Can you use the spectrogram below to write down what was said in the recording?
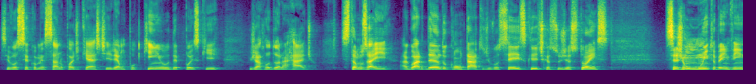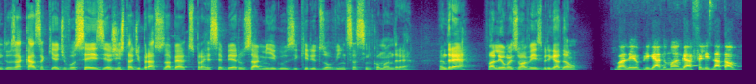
Se você começar no podcast, ele é um pouquinho depois que já rodou na rádio. Estamos aí, aguardando o contato de vocês, críticas, sugestões. Sejam muito bem-vindos. A casa aqui é de vocês e a gente está de braços abertos para receber os amigos e queridos ouvintes, assim como André. André, valeu mais uma vez, brigadão. Valeu, obrigado, Manga. Feliz Natal,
